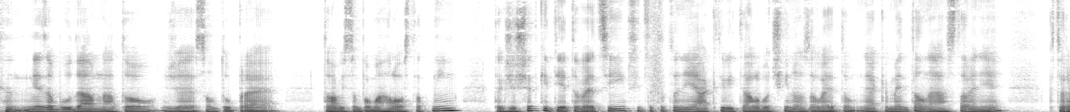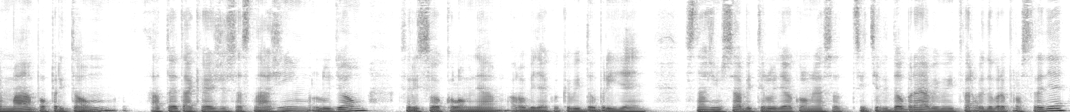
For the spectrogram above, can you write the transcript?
nezabúdam na to, že som tu pre to, aby som pomáhal ostatným. Takže všetky tieto veci, síce toto nie je aktivita alebo činnosť, ale je to nejaké mentálne nastavenie, ktoré mám popri tom a to je také, že sa snažím ľuďom, ktorí sú okolo mňa, robiť ako keby dobrý deň. Snažím sa, aby tí ľudia okolo mňa sa cítili dobre, aby mi vytvárali dobré prostredie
